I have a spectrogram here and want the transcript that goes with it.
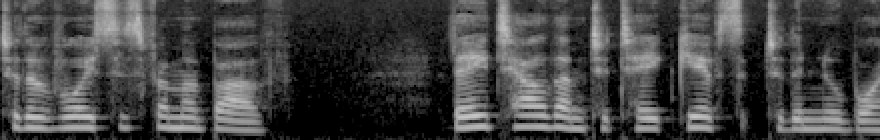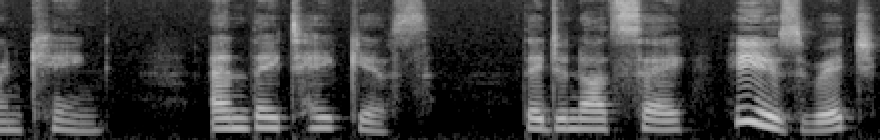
to the voices from above. They tell them to take gifts to the newborn king, and they take gifts. They do not say, He is rich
